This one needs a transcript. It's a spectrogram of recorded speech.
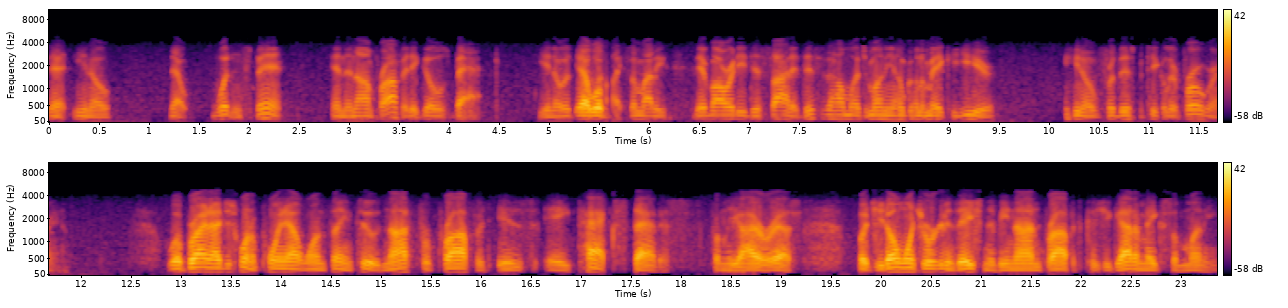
that you know that wasn't spent in the nonprofit, it goes back. You know, it's yeah, well, like somebody they've already decided this is how much money I'm going to make a year, you know, for this particular program. Well, Brian, I just want to point out one thing too. Not for profit is a tax status from the IRS, but you don't want your organization to be nonprofit because you got to make some money.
